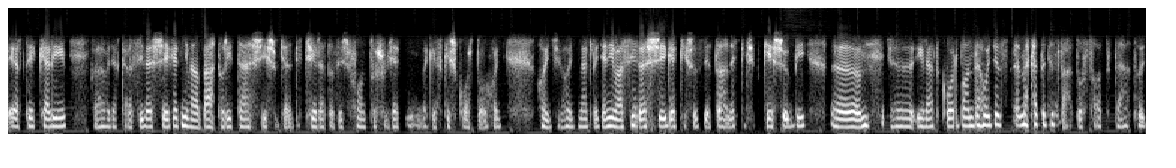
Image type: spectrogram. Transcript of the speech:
értékeli, vagy akár a szívességet. Nyilván a bátorítás is, ugye a dicséret az is fontos, ugye egész kiskortól, hogy, hogy, hogy meglegyen. Nyilván szívességek is azért talán egy kicsit későbbi ö, ö, életkorban, de hogy ez, meg hát hogy ez változhat, tehát hogy,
